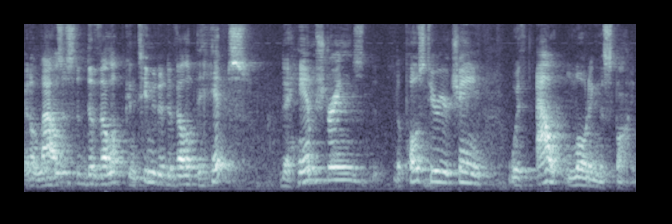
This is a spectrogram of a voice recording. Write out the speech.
it allows us to develop, continue to develop the hips, the hamstrings, the posterior chain without loading the spine.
